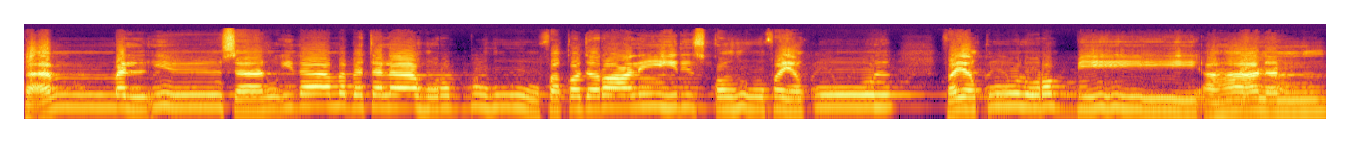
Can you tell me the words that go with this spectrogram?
فأما الإنسان إذا ما ابتلاه ربه فقدر عليه رزقه فيقول فيقول ربي أهانن.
